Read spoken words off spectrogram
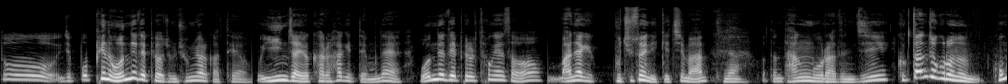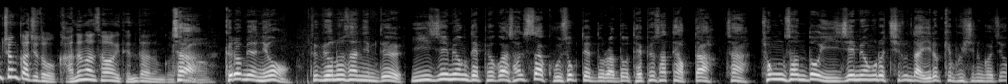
또 이제 뽑히는 원내대표가 좀 중요할 것 같아요. 2인자 역할을 하기 때문에 원내대표를 통해서 만약에 구치소에는 있겠지만 네. 어떤 당무라든지 극단적으로는 공천까지도 가능한 상황이 된다는 거죠. 자, 그러면요. 두 변호사님들 이재명 대표가 설사 구속되더라도 대표 사퇴 없다. 자, 총선도 이재명으로 치른다. 이렇게 보시는 거죠?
